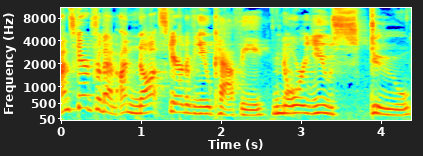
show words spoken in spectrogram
I'm scared for them. I'm not scared of you, Kathy, nor you, Stu.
